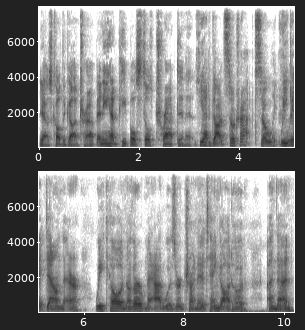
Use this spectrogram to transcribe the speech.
Yeah, it's called the God Trap, and he had people still trapped in it. He had God still trapped. So Like we get down there, we kill another mad wizard trying to attain godhood, and then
